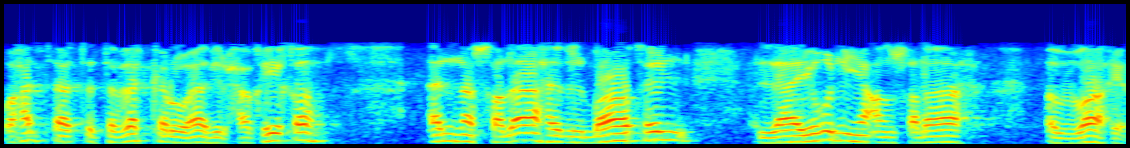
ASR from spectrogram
وحتى تتذكروا هذه الحقيقة أن صلاح الباطن لا يغني عن صلاح الظاهر.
